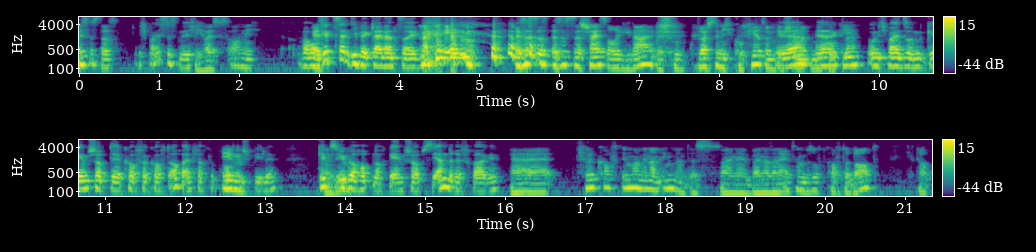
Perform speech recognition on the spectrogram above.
Ist es das? Ich weiß es nicht. Ich weiß es auch nicht. Warum gibt es dann eBay Kleinanzeigen? es, ist das, es ist das scheiß Original. Es, du, du hast ja nicht kopiert und gibst ja, jemanden ja, Kopie. Klar. Und ich meine, so ein Game Shop, der verkauft auch einfach gebrauchte Eben. Spiele. Gibt es überhaupt noch Game Shops? Die andere Frage. Äh, Phil kauft immer, wenn er in England ist. Seine, wenn er seine Eltern besucht, kauft er dort. Ich glaube,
